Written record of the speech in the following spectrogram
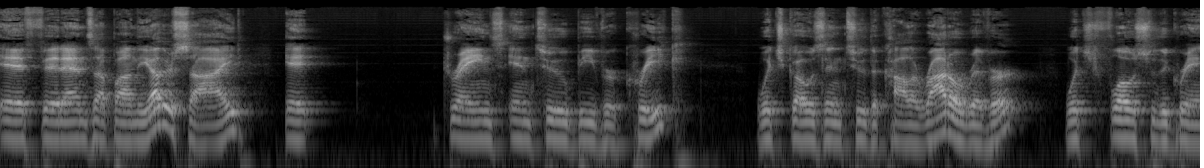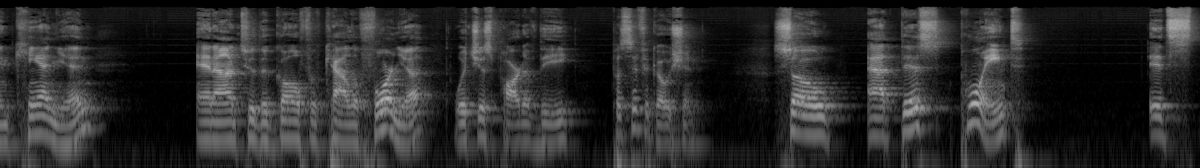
if it ends up on the other side, it drains into Beaver Creek, which goes into the Colorado River, which flows through the Grand Canyon, and onto the Gulf of California, which is part of the Pacific Ocean. So at this point, it's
